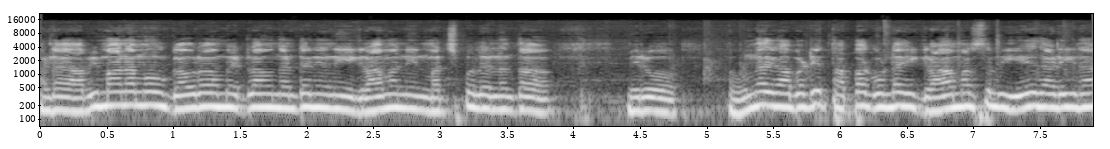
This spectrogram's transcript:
అంటే అభిమానము గౌరవం ఎట్లా ఉందంటే నేను ఈ గ్రామాన్ని నేను మర్చిపోలేనంత మీరు ఉన్నది కాబట్టి తప్పకుండా ఈ గ్రామస్తులు ఏది అడిగినా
